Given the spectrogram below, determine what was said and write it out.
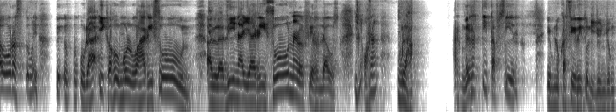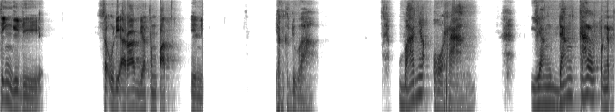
aurastum ulaika humul warisun alladzina yarisunal firdaus. Ini orang ulama ngerti tafsir. Ibnu Kasir itu dijunjung tinggi di Saudi Arabia tempat ini. Yang kedua, banyak orang yang dangkal pengetahuan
